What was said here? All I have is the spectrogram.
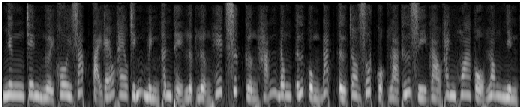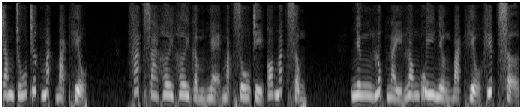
Nhưng trên người khôi giáp tại kéo theo chính mình thân thể lực lượng hết sức cường hãn đông tứ cùng đát từ cho rốt cuộc là thứ gì gào thanh hoa cổ long nhìn chăm chú trước mắt bạch hiểu. Phát ra hơi hơi gầm nhẹ mặc dù chỉ có mắt rồng. Nhưng lúc này long uy nhường bạch hiểu khiếp sợ.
